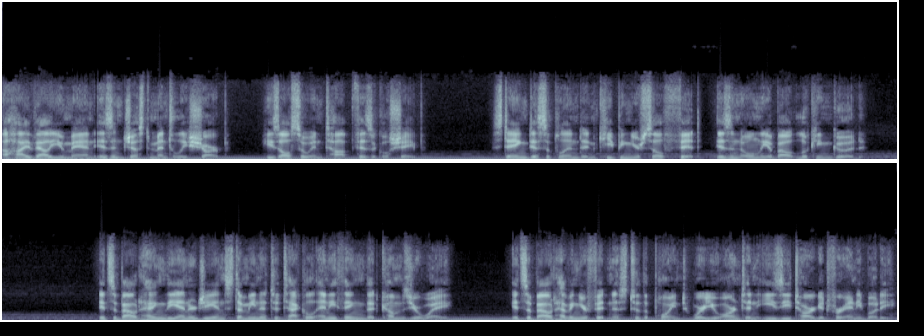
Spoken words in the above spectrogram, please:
a high-value man isn't just mentally sharp, he's also in top physical shape. Staying disciplined and keeping yourself fit isn't only about looking good. It's about having the energy and stamina to tackle anything that comes your way. It's about having your fitness to the point where you aren't an easy target for anybody.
